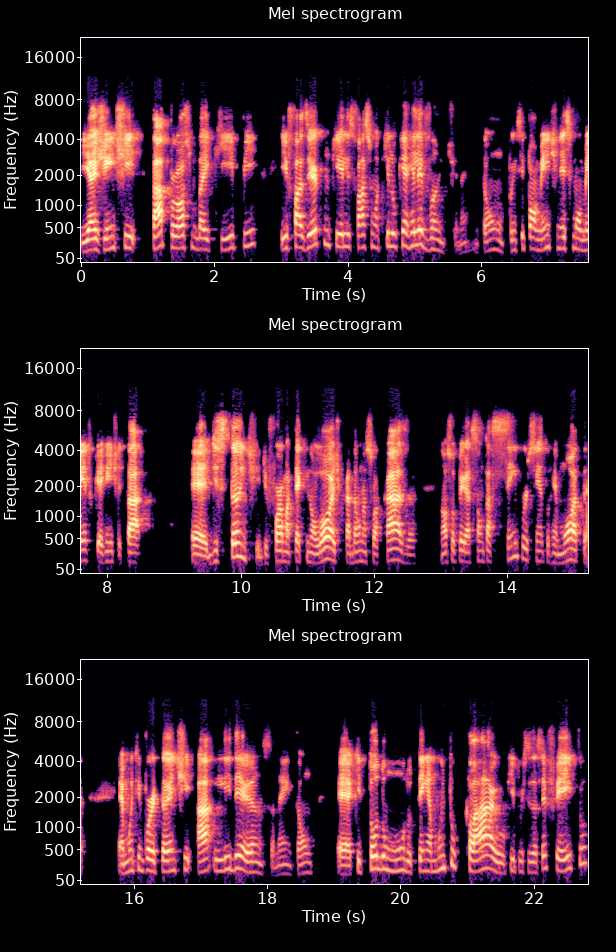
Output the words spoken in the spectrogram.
e a gente tá próximo da equipe e fazer com que eles façam aquilo que é relevante, né? Então, principalmente nesse momento que a gente está é, distante de forma tecnológica, cada um na sua casa, nossa operação está 100% remota, é muito importante a liderança, né? Então, é, que todo mundo tenha muito claro o que precisa ser feito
